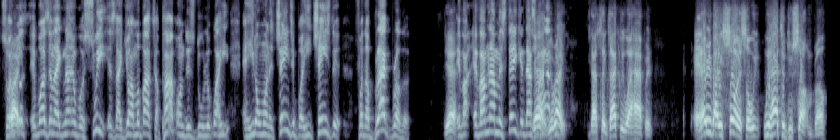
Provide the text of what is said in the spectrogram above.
So right. it was it wasn't like nothing was sweet. It's like, yo, I'm about to pop on this dude. Look why he and he don't want to change it, but he changed it for the black brother. Yeah. If I if I'm not mistaken, that's yeah, you're right. That's exactly what happened. And everybody saw it, so we, we had to do something, bro.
